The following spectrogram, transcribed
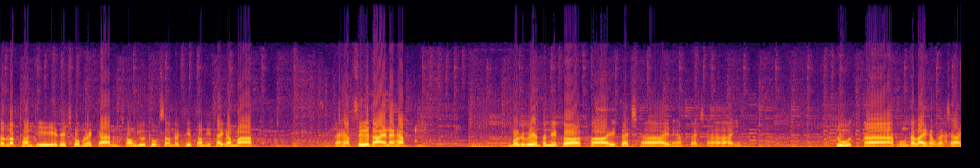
สำหรับท่านที่ได้ชมรายการช่อง YouTube สอนอาชีพท้องถิ่นไทยก็มา นะครับ ซื้อได้นะครับ บริเวณตรงนี้ก็ขายกระชายนะครับกระชายรูอ่าถุงเท่าไหร่ครับกระชาย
